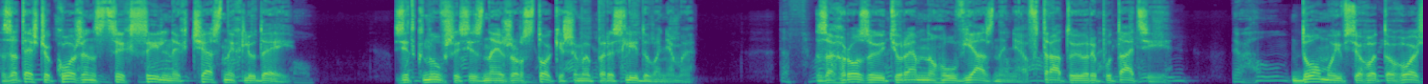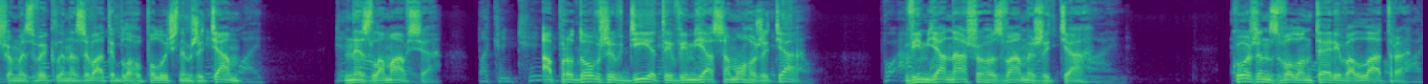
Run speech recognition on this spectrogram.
За те, що кожен з цих сильних, чесних людей, зіткнувшись із найжорстокішими переслідуваннями, загрозою тюремного ув'язнення, втратою репутації, дому і всього того, що ми звикли називати благополучним життям, не зламався, а продовжив діяти в ім'я самого життя, в ім'я нашого з вами життя. Кожен з волонтерів Аллатра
